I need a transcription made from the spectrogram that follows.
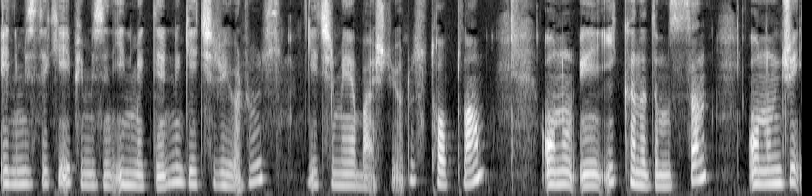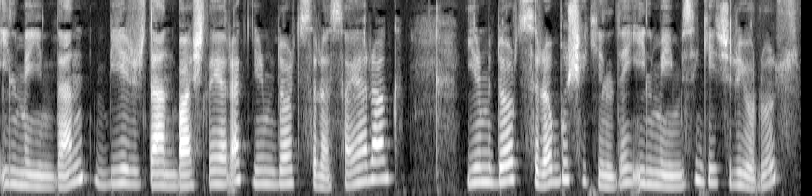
elimizdeki ipimizin ilmeklerini geçiriyoruz. Geçirmeye başlıyoruz. Toplam onun e, ilk kanadımızın 10. ilmeğinden birden başlayarak 24 sıra sayarak 24 sıra bu şekilde ilmeğimizi geçiriyoruz.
